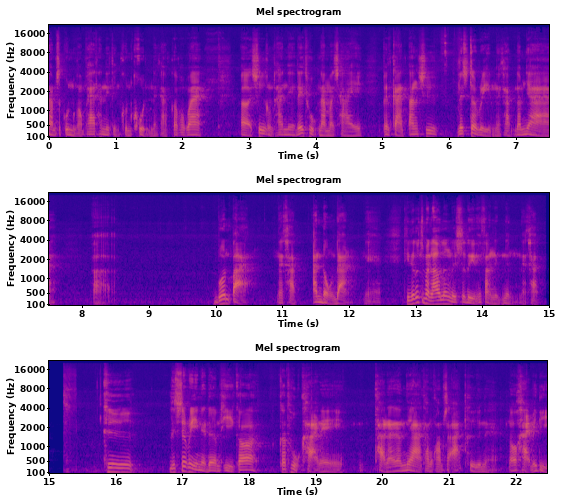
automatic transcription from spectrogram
นามสกุลของแพทย์ท่านนี้ถึงคุ้นๆนะครับ ก็เพราะว่าชื่อของท่านเนี่ยได้ถูกนำมาใช้เป็นการตั้งชื่อลิสเตอรีนนะครับน้ำยา บ้วนปากนะครับอันโด่งดังนะฮะทีนี้ก็จะมาเล่าเรื่องลิสเตอรีนให้ฟังนิดหนึ่งนะครับ คือลิสเตอรีนเนี่ยเดิมทีก็ก็ถูกขายในฐานะน้ำยาทำความสะอาดพื้นนะฮะแล้วขายไม่ดี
